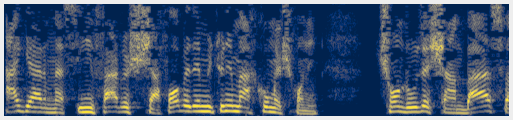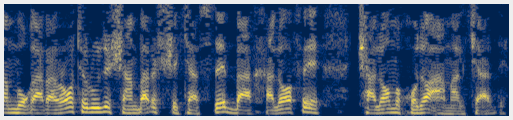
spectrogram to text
اگر مسیح این فرد شفا بده می‌تونیم محکومش کنیم. چون روز شنبه است و مقررات روز شنبه را شکسته برخلاف کلام خدا عمل کرده.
